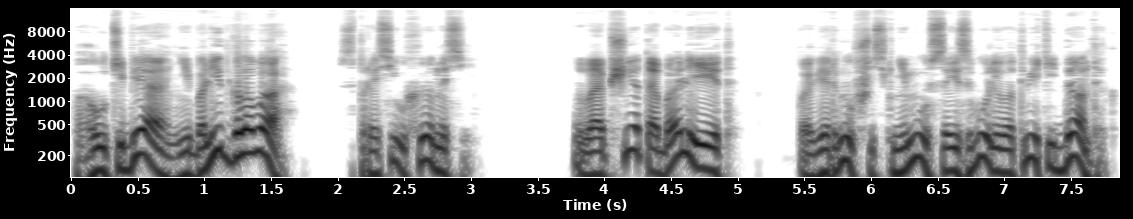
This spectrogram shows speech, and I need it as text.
«А у тебя не болит голова?» — спросил Хеннесси. «Вообще-то болит», — повернувшись к нему, соизволил ответить Дантек.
